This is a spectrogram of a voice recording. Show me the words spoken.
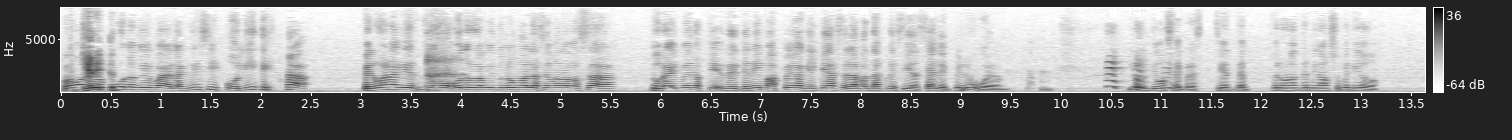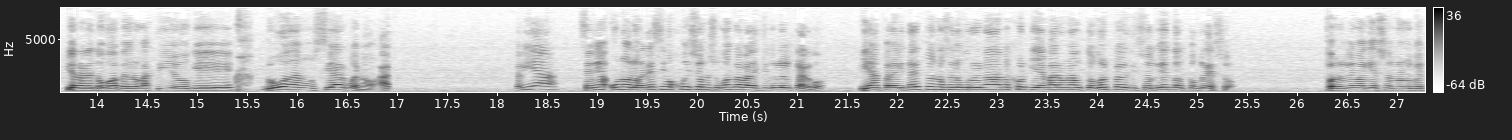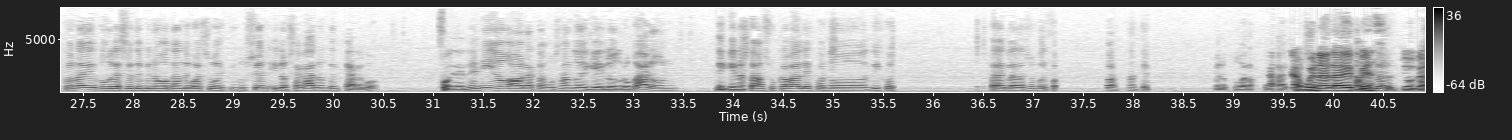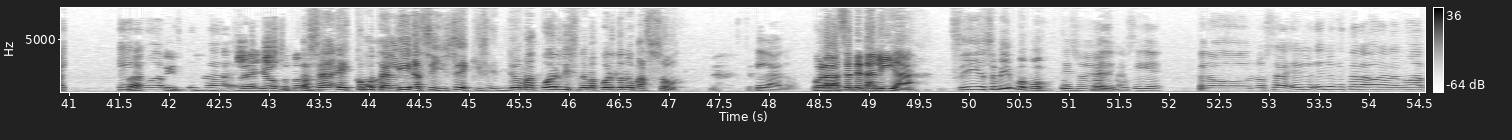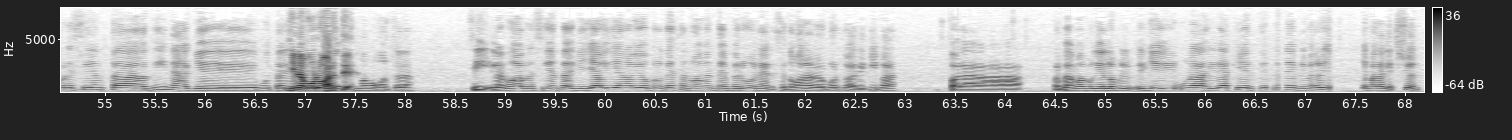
vamos a ¿quiere- hablar un poco de lo que para la crisis política peruana que somos otro capítulo más la semana pasada. Duráis menos que, tenéis más pega que el que hacen las bandas presidenciales en Perú, weón. Los últimos seis presidentes de Perú no han terminado su periodo. Y ahora le tocó a Pedro Castillo que luego de anunciar, bueno, había, se venía uno de los enésimos juicios en su contra para destituirlo del cargo. Y para evitar esto no se le ocurrió nada mejor que llamar a un autogolpe disolviendo al Congreso. Problema que eso no lo pescó nadie, el Congreso terminó votando igual su destitución y lo sacaron del cargo. Fue detenido, ahora está acusando de que lo drogaron, de que no estaban sus cabales cuando dijo esta declaración, porque fue bastante pelotuda la jugada. Está buena la defensa, claro. en todo caso. La No era yo. O sea, es como Talía, sí, sí, es que yo me acuerdo y si no me acuerdo no pasó. Claro. como la canción de Talía. Sí, eso mismo, po. Eso mismo Eh. dijo, así que... Pero no sa- es, es lo que está ahora la nueva presidenta Dina, que... Dina Boluarte. Vamos contra- Sí, la nueva presidenta que ya hoy día no ha habido protestas nuevamente en Perú, en el- se tomaron el aeropuerto de Arequipa para reclamar, porque lo una de las ideas que tiene primero es llamar a elecciones,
